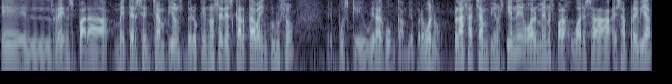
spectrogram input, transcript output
el Rennes para meterse en Champions, pero que no se descartaba incluso pues que hubiera algún cambio. Pero bueno, plaza Champions tiene, o al menos para jugar esa, esa previa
